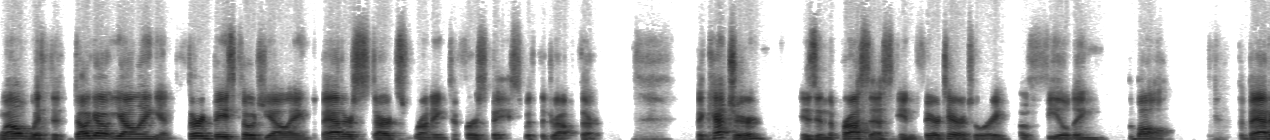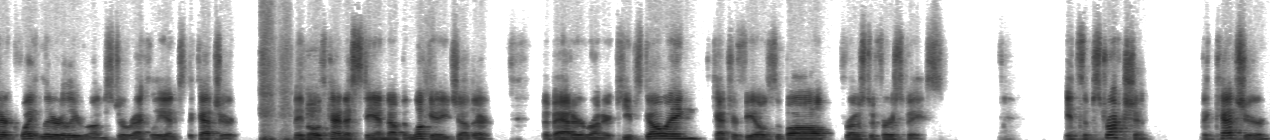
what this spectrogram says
Well, with the dugout yelling and third base coach yelling, the batter starts running to first base with the drop third. The catcher is in the process in fair territory of fielding the ball. The batter quite literally runs directly into the catcher. They both kind of stand up and look at each other. The batter runner keeps going, catcher fields the ball, throws to first base. It's obstruction. The catcher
